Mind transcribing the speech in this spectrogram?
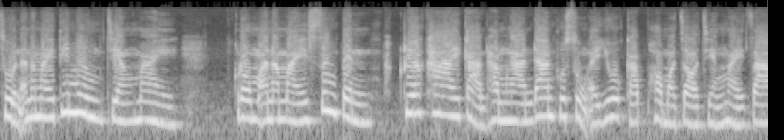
ศูนย์อนามัยที่หนึ่งเจียงใหม่ กรมอนามัยซึ่งเป็นเครือข่ายการทำงานด้านผู้สูงอายุกับพมจเจียงใหม่เจ้า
